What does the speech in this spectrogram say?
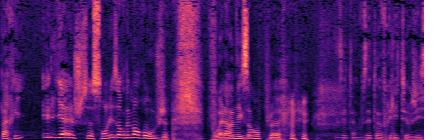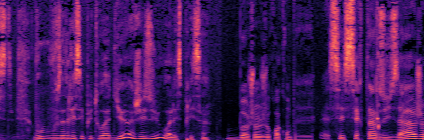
Paris et Liège, ce sont les ornements rouges. Voilà un exemple. vous, êtes un, vous êtes un vrai liturgiste. Vous vous adressez plutôt à Dieu, à Jésus ou à l'Esprit Saint? Bon, je, je crois qu'on c'est certains usages.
